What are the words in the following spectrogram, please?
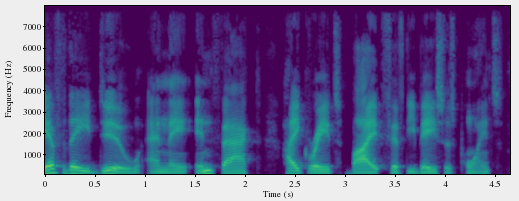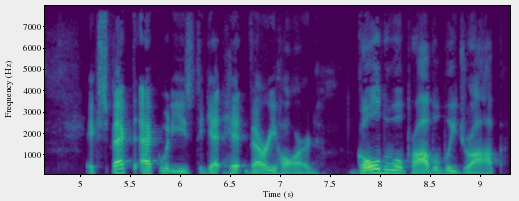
If they do, and they in fact hike rates by 50 basis points, expect equities to get hit very hard. Gold will probably drop.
